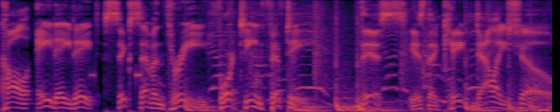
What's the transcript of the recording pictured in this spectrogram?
Call 888 673 1450. This is The Kate Dalley Show.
